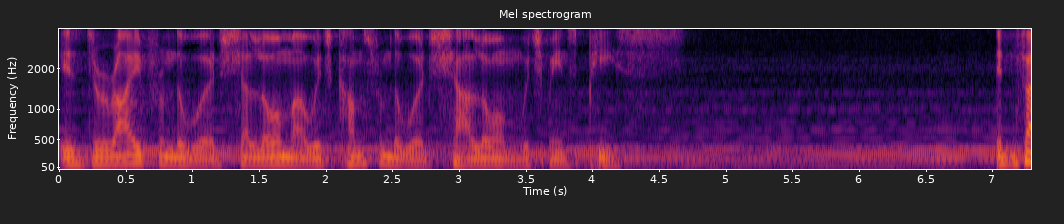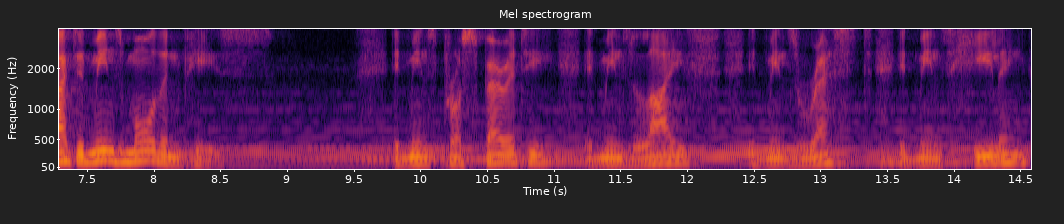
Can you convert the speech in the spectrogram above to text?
is derived from the word shaloma, which comes from the word shalom, which means peace. In fact, it means more than peace. It means prosperity, it means life, it means rest, it means healing.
